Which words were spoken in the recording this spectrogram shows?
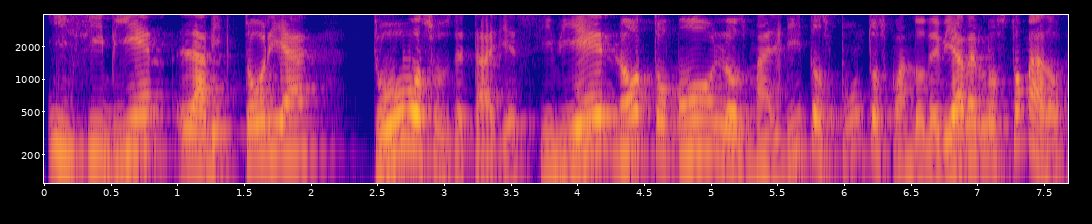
Y si bien la victoria tuvo sus detalles, si bien no tomó los malditos puntos cuando debía haberlos tomado,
